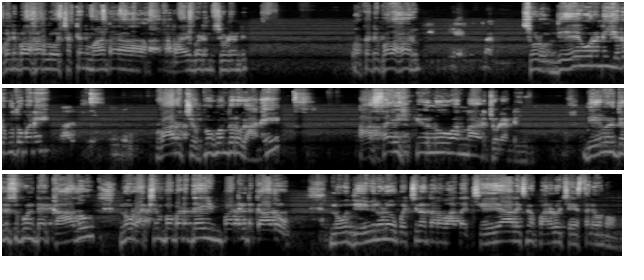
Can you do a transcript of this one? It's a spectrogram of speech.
ఒకటి పదహారులో చక్కని మాట రాయబడింది చూడండి. ఒకటి పదహారు. చూడు దేవుని ఎరుగుదమని వారు చెప్పుకుందరు కానీ అసహ్యులు అన్నాడు చూడండి. దేవుని తెలుసుకుంటే కాదు నువ్వు రక్షింపబడితే ఇంపార్టెంట్ కాదు. నువ్వు దేవునిలోకి వచ్చిన తర్వాత చేయాల్సిన పనులు చేస్తలేవు. నువ్వు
